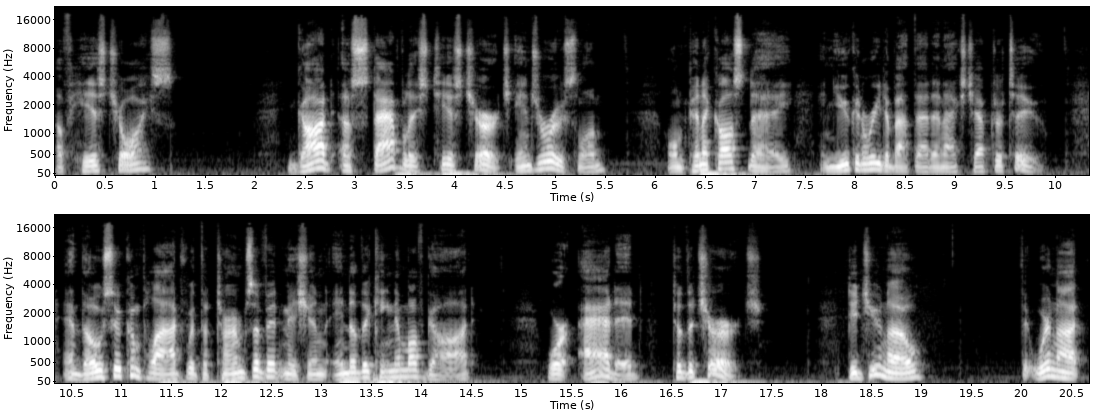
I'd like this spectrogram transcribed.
of His choice? God established His church in Jerusalem on Pentecost Day, and you can read about that in Acts chapter 2. And those who complied with the terms of admission into the kingdom of God were added to the church. Did you know that we're not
